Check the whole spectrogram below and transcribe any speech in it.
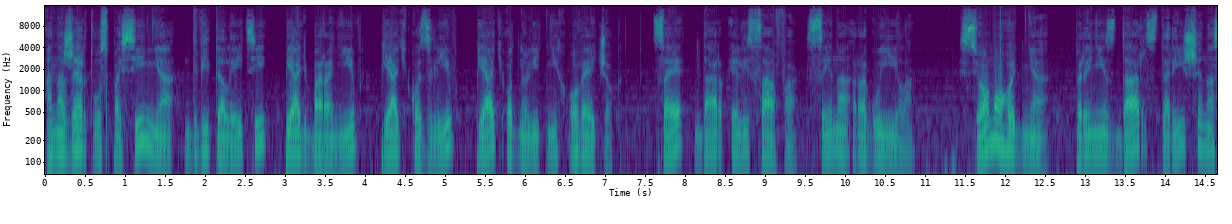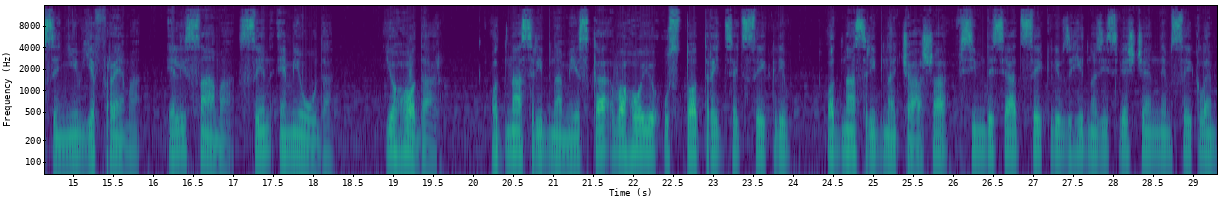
А на жертву спасіння дві телиці, п'ять баранів, п'ять козлів, п'ять однолітніх овечок. Це дар Елісафа, сина Рагуїла. Сьомого дня приніс дар старішина синів Єфрема, Елісама, син Еміуда. Його дар. Одна срібна миска вагою у 130 сиклів, одна срібна чаша в 70 сиклів згідно зі священним сиклем,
